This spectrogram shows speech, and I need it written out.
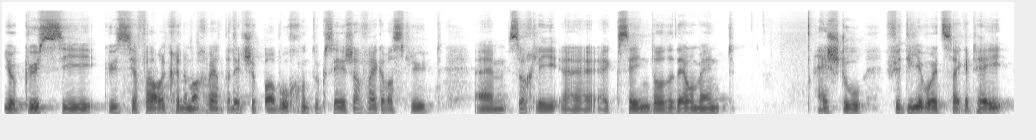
ja gewisse, gewisse Erfahrungen können machen während der letzten paar Wochen und du siehst auch wegen, was die Leute ähm, so ein bisschen äh, äh sehen, oder, in dem Moment. Hast du für die, die jetzt sagen, hey,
